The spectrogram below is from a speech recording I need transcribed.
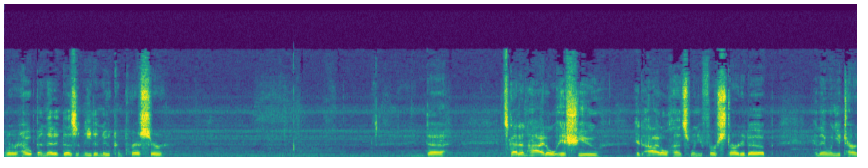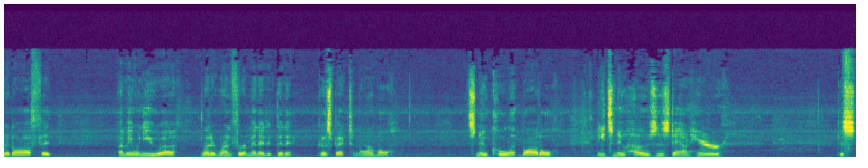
We're hoping that it doesn't need a new compressor. And uh, it's got an idle issue. It idle hunts when you first start it up. And then when you turn it off, it, I mean, when you uh, let it run for a minute, it, then it goes back to normal. It's new coolant bottle. Needs new hoses down here. Just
